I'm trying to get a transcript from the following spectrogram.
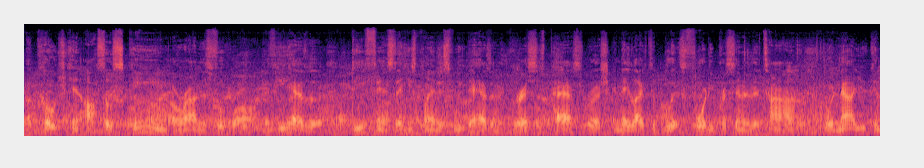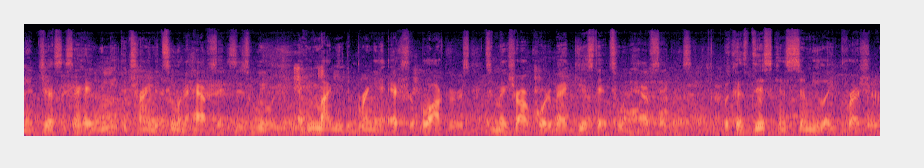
a coach can also scheme around his football. If he has a defense that he's playing this week that has an aggressive pass rush and they like to blitz 40% of the time well now you can adjust and say, hey, we need to train the two and a half seconds this week, we might need to bring in extra blockers to make sure our quarterback gets that two and a half seconds because this can simulate pressure.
